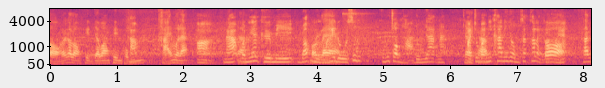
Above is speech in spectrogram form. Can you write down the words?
สองแล้วก็ลองพิมพ์แต่วางพิมพ์ผมครับขายหมดแล้วอ่านะฮะครับวันนี้คือมีบล็อกหนึ่งบล็อกแรกมาให้ดูซึ่ง คุณผู้ชมหาดูยากนะ ใช่ปัจจุบันครับนี้ค่านิยมสักเท่าไหร่ก็นะฮะขั้น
